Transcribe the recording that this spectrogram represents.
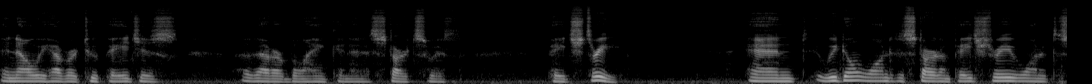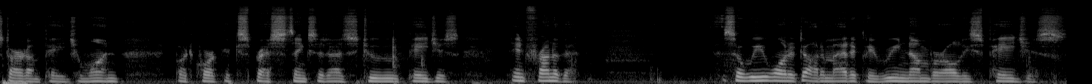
and now we have our two pages that are blank and then it starts with page three. And we don't want it to start on page three we want it to start on page one but QuarkXPress thinks it has two pages in front of it so we want it to automatically renumber all these pages.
